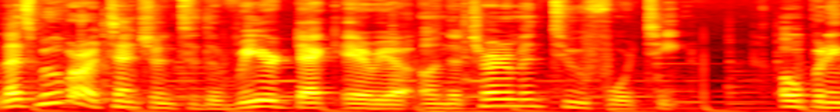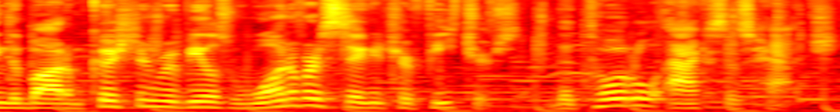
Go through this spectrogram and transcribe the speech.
Let's move our attention to the rear deck area on the Tournament 214. Opening the bottom cushion reveals one of our signature features, the total access hatch.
